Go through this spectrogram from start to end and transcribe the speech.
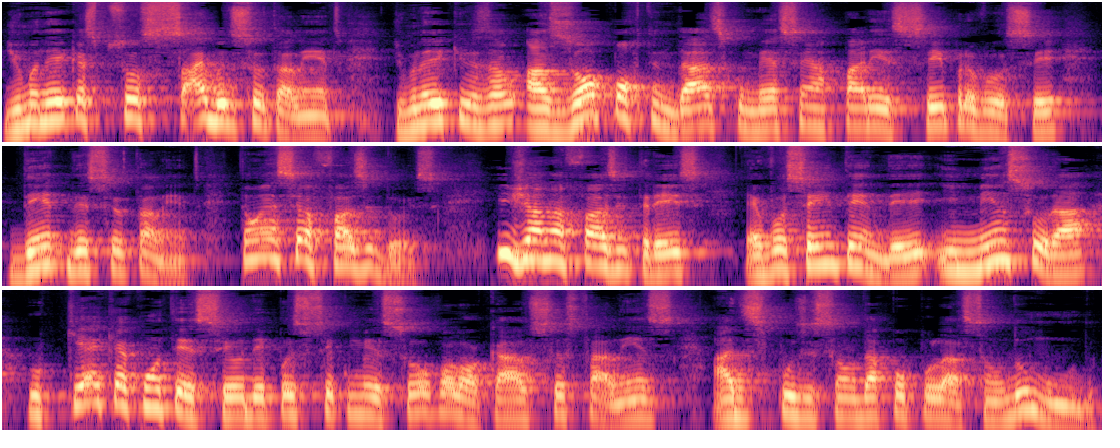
de maneira que as pessoas saibam do seu talento, de maneira que as oportunidades comecem a aparecer para você dentro desse seu talento. Então essa é a fase 2. E já na fase 3 é você entender e mensurar o que é que aconteceu depois que você começou a colocar os seus talentos à disposição da população do mundo.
